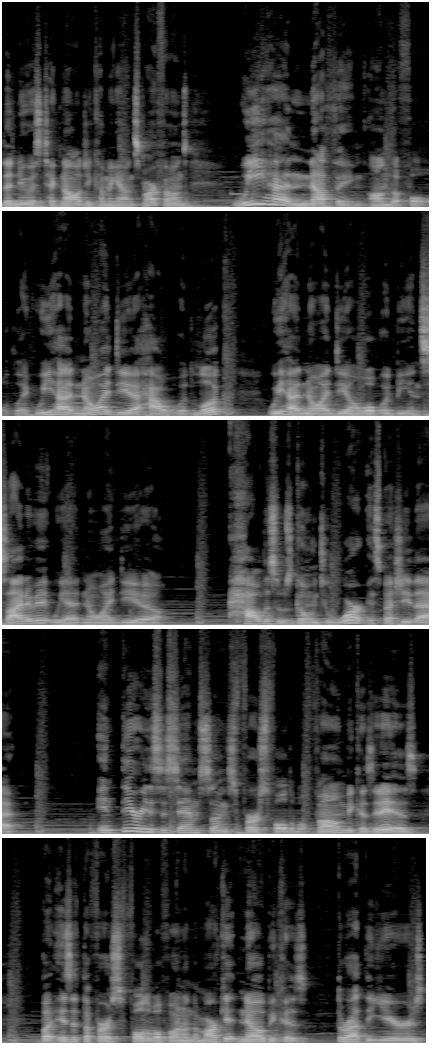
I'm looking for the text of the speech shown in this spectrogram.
the newest technology coming out in smartphones, we had nothing on the fold. Like we had no idea how it would look. We had no idea on what would be inside of it. We had no idea how this was going to work, especially that in theory this is Samsung's first foldable phone because it is, but is it the first foldable phone on the market? No, because throughout the years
